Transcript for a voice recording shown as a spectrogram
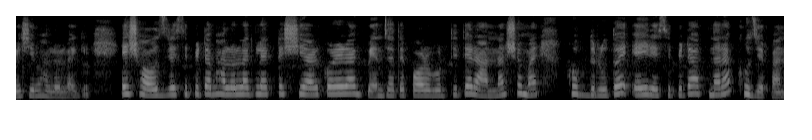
বেশি ভালো লাগে। এই সহজ রেসিপিটা ভালো লাগলে একটা শেয়ার করে রাখবেন যাতে পরবর্তীতে রান্নার সময় খুব দ্রুত এই রেসিপিটা আপনারা খুঁজে পান।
